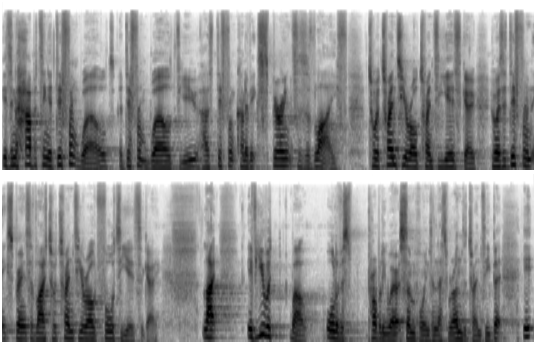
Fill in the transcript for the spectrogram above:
is inhabiting a different world, a different worldview, has different kind of experiences of life to a 20 year old 20 years ago who has a different experience of life to a 20 year old 40 years ago. Like, if you were, well, all of us probably were at some point, unless we're under 20, but it,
